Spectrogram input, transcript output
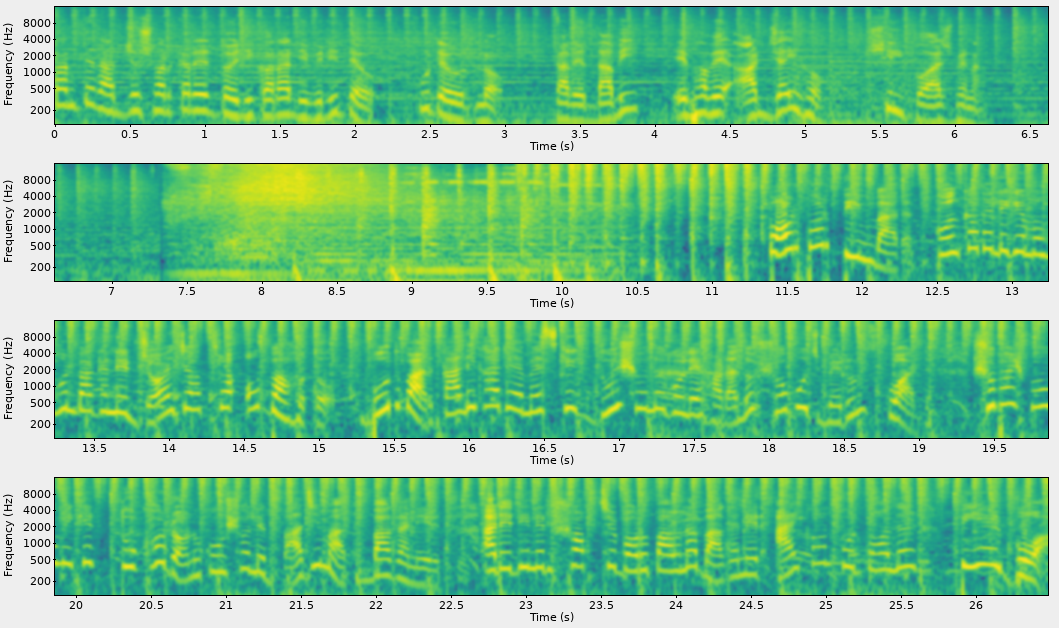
টানতে রাজ্য সরকারের তৈরি করা ডিভিডিতেও ফুটে উঠল। তাদের দাবি, এভাবে আর যাই হোক, শিল্প আসবে না। পরপর তিনবার, কলকাতা লিগে মোহনবাগানের জয়যাত্রা অব্যাহত। বুধবার কালীঘাট এমএসকে দুই শূন্য গোলে হারালো সবুজ মেরুন স্কোয়াড। সুভাষ ভৌমিকের তুখো রণকৌশলে বাজিমাত বাগানের। আর এদিনের সবচেয়ে বড় পাওনা বাগানের আইকন ফুটবলার পিয়ের বোয়া।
